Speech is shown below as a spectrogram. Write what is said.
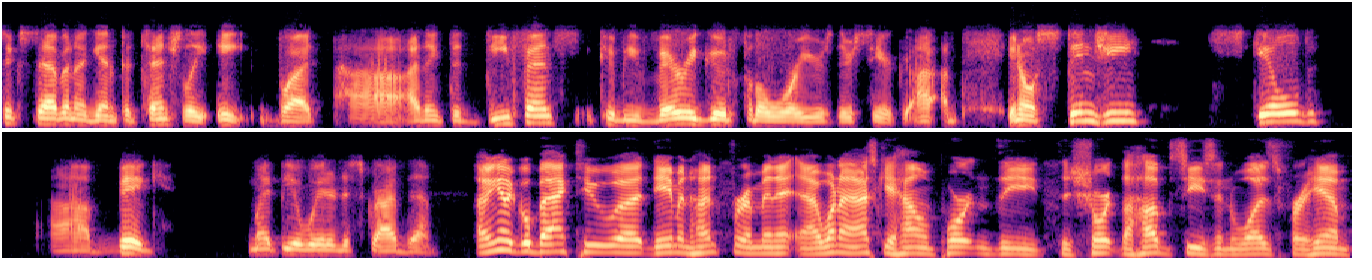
6 7 again potentially 8 but uh, I think the defense could be very good for the Warriors this year. Uh, you know stingy skilled uh, big might be a way to describe them I'm going to go back to uh, Daemon Hunt for a minute, and I want to ask you how important the the short the hub season was for him.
